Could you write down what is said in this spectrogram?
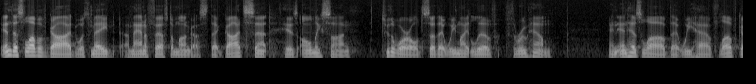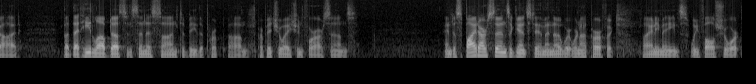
in this love of God was made manifest among us, that God sent his only Son to the world so that we might live through him. And in his love that we have loved God but that he loved us and sent his Son to be the um, perpetuation for our sins. And despite our sins against him, and no, we're, we're not perfect by any means, we fall short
